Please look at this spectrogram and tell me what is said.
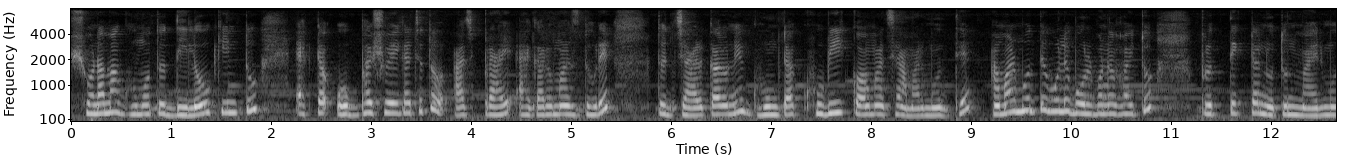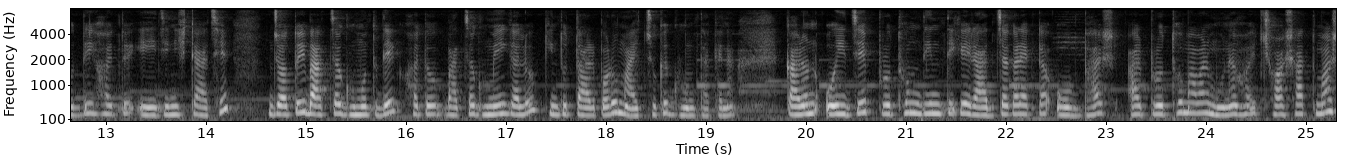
সোনামা ঘুমোতো দিলেও কিন্তু একটা অভ্যাস হয়ে গেছে তো, আজ প্রায় এগারো মাস ধরে। তো যার কারণে ঘুমটা খুবই কম আছে আমার মধ্যে। আমার মধ্যে বলে বলব না হয়তো, প্রত্যেকটা নতুন মায়ের মধ্যেই হয়তো এই জিনিসটা আছে। যতই বাচ্চা ঘুমোতে দেখ, হয়তো বাচ্চা ঘুমিয়েই গেল, কিন্তু তারপরও মায়ের চোখে ঘুম থাকে না। কারণ ওই যে প্রথম দিন থেকে রাত জাগার একটা অভ্যাস, আর প্রথম আমার মনে হয় ছ সাত মাস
